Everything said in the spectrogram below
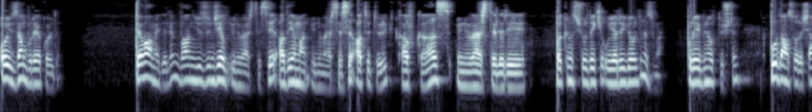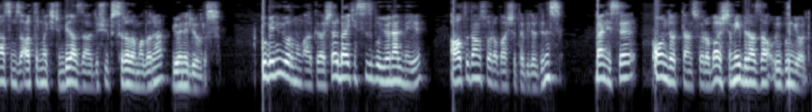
O yüzden buraya koydum. Devam edelim. Van 100. Yıl Üniversitesi, Adıyaman Üniversitesi, Atatürk, Kafkas Üniversiteleri. Bakınız şuradaki uyarıyı gördünüz mü? Buraya bir not düştüm. Buradan sonra şansımızı artırmak için biraz daha düşük sıralamalara yöneliyoruz. Bu benim yorumum arkadaşlar. Belki siz bu yönelmeyi 6'dan sonra başlatabilirdiniz. Ben ise 14'ten sonra başlamayı biraz daha uygun gördüm.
